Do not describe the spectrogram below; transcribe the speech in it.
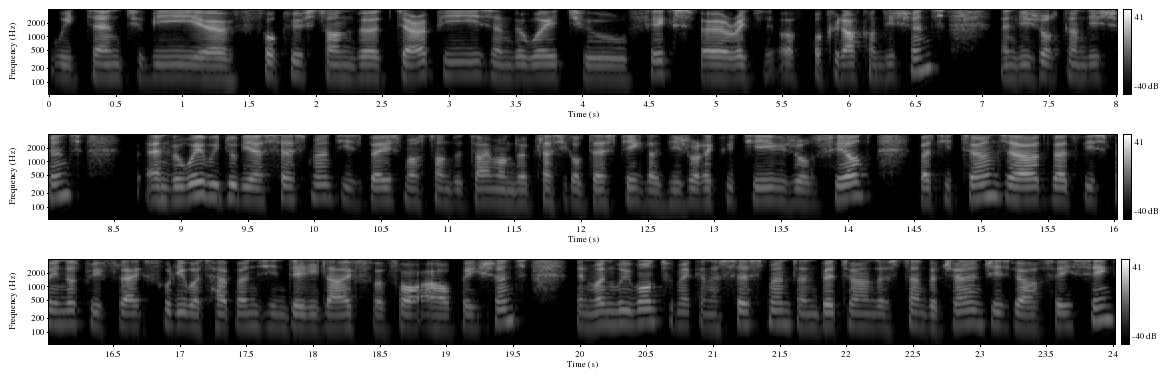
we tend to be uh, focused on the therapies and the way to fix the of ocular conditions and visual conditions. And the way we do the assessment is based most of the time on the classical testing like visual acuity, visual field. But it turns out that this may not reflect fully what happens in daily life for our patients. And when we want to make an assessment and better understand the challenges they are facing,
